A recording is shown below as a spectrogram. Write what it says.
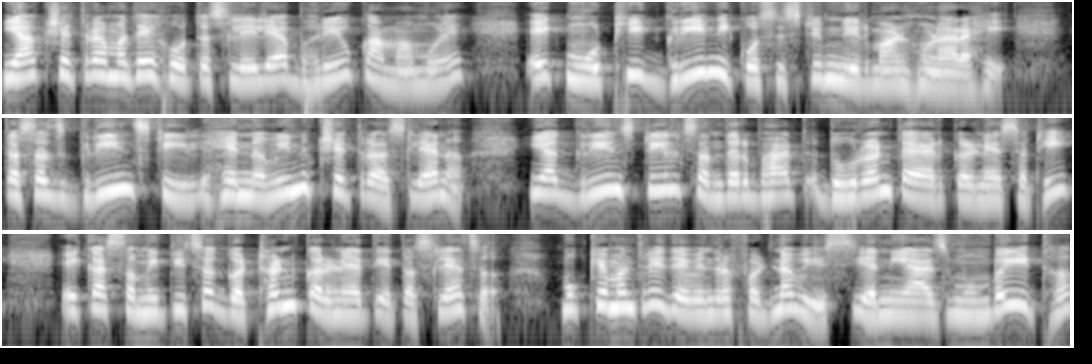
या क्षेत्रामध्ये होत असलेल्या भरीव कामामुळे एक मोठी ग्रीन इकोसिस्टीम निर्माण होणार आहे. तसंच ग्रीन स्टील हे नवीन क्षेत्र असल्यानं या ग्रीन स्टील संदर्भात धोरण तयार करण्यासाठी एका समितीचं गठन करण्यात येत असल्याचं मुख्यमंत्री देवेंद्र फडणवीस यांनी आज मुंबई इथं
